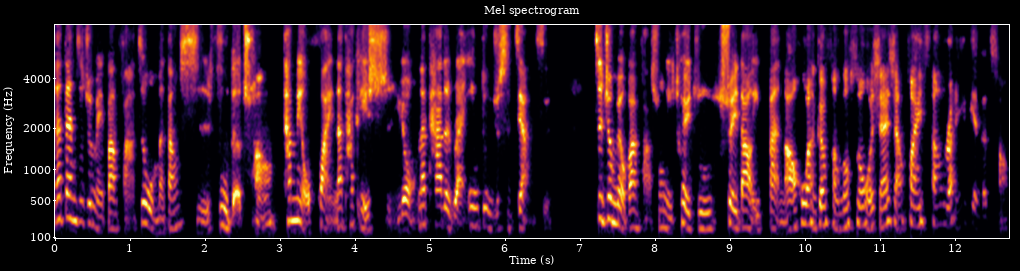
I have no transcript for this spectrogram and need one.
那但这就没办法，这我们当时付的床它没有坏，那它可以使用，那它的软硬度就是这样子，这就没有办法说你退租睡到一半，然后忽然跟房东说我现在想换一张软一点的床，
